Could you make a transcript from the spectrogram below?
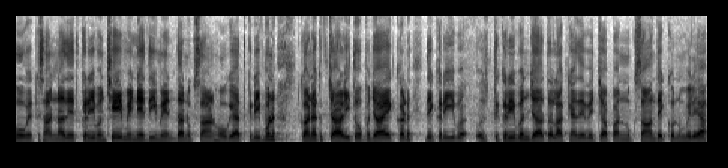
ਹੋ ਕੇ ਕਿਸਾਨਾਂ ਦੇ ਤਕਰੀਬਨ 6 ਮਹੀਨੇ ਦੀ ਮਿਹਨਤ ਦਾ ਨੁਕਸਾਨ ਹੋ ਗਿਆ। ਤਕਰੀਬਨ ਕਣਕ 40 ਤੋਂ 50 ਏਕੜ ਦੇ ਕਰੀਬ, ਤਕਰੀਬਨ ਜ਼ਿਆਦਾਤਰ ਇਲਾਕਿਆਂ ਦੇ ਵਿੱਚ ਆਪਾਂ ਨੂੰ ਨੁਕਸਾਨ ਦੇਖਣ ਨੂੰ ਮਿਲਿਆ।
